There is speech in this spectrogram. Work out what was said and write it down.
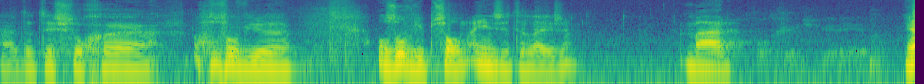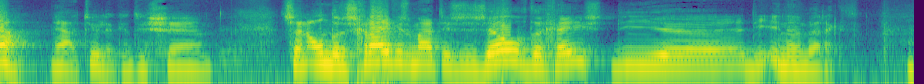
Nou, dat is toch uh, alsof, je, alsof je Psalm 1 zit te lezen. Maar Ja, ja, tuurlijk. Het, is, eh, het zijn andere schrijvers, maar het is dezelfde geest die, eh, die in hen werkt. De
